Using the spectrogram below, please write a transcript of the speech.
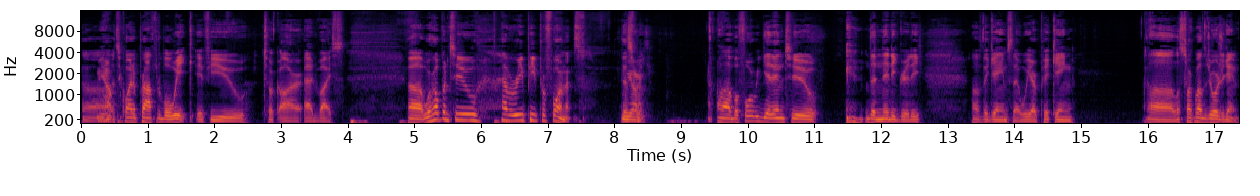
Uh, yep. It's quite a profitable week if you took our advice. Uh, we're hoping to have a repeat performance this we week. Uh, before we get into the nitty gritty of the games that we are picking, uh, let's talk about the Georgia game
